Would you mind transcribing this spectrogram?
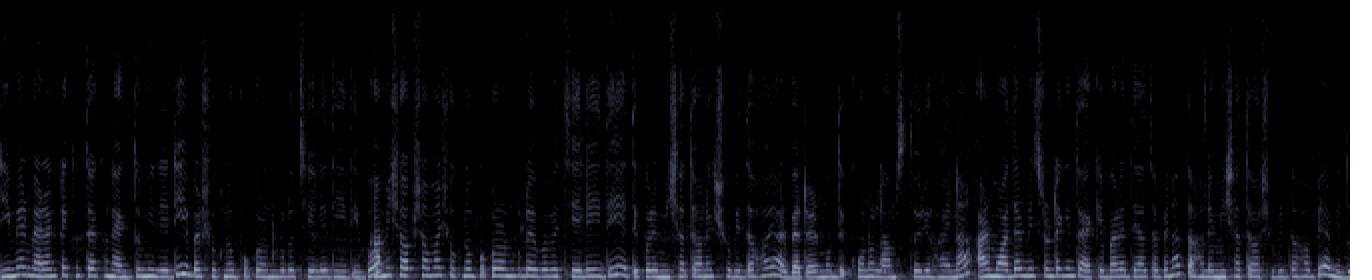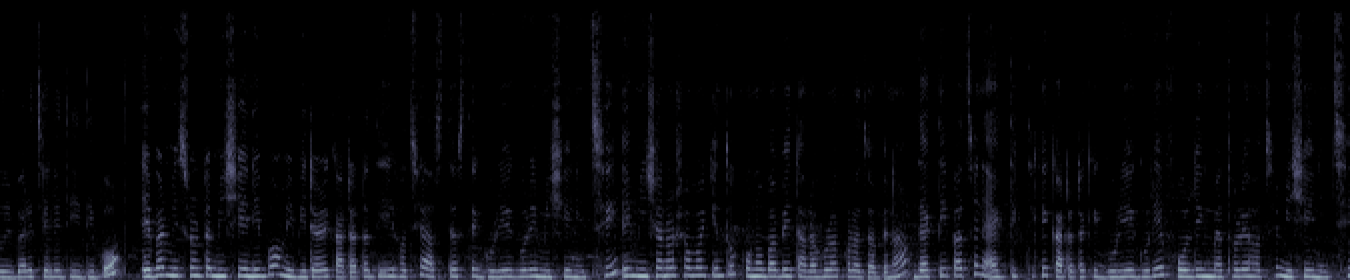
ডিমের ম্যারাংটা কিন্তু এখন একদমই রেডি এবার শুকনো উপকরণগুলো চেলে দিয়ে দিব। আমি সব সময় শুকনো উপকরণগুলো এভাবে চেলেই দিই, এতে করে মিশাতে অনেক সুবিধা হয় আর ব্যাটারের মধ্যে কোনো লাম্পস তৈরি হয় না। আর ময়দার মিশ্রণটা কিন্তু একেবারে দেওয়া যাবে না, তাহলে মিশাতে অসুবিধা হবে, আমি দুইবারে চেলে দিয়ে দিব। এবার মিশ্রণটা মিশিয়ে নিব, আমি বিটারের কাটাটা দিয়ে হচ্ছে আস্তে আস্তে ঘুরিয়ে ঘুরিয়ে মিশিয়ে নিচ্ছি। এই মিশানোর সময় কিন্তু কোনোভাবেই তাড়াহুড়া করা যাবে না। দেখতেই পাচ্ছেন, একদিক থেকে কাটাটাকে ঘুরিয়ে ঘুরিয়ে ফোল্ডিং মেথডে হচ্ছে মিশিয়ে নিচ্ছি।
